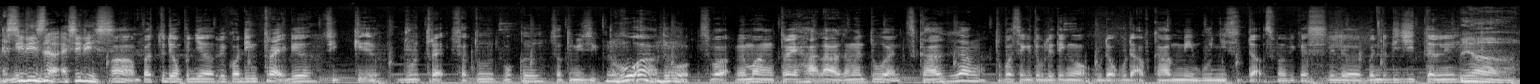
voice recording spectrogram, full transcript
SCDs lah, SCDs. Ah, lepas tu dia orang punya recording track dia sikit je. Dua track, satu vokal, satu muzik. Teruk lah, teruk. Sebab memang try hard lah zaman tu kan. Sekarang tu pasal kita boleh tengok budak-budak upcoming bunyi sedap semua because bila benda digital ni Ya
